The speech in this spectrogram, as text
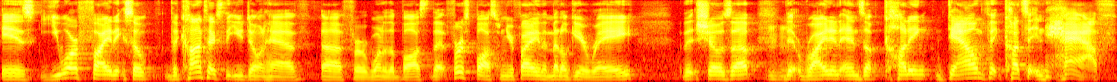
is you are fighting so the context that you don't have uh, for one of the boss that first boss when you're fighting the Metal Gear Ray that shows up Mm-hmm. that Raiden ends up cutting down that cuts it in half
